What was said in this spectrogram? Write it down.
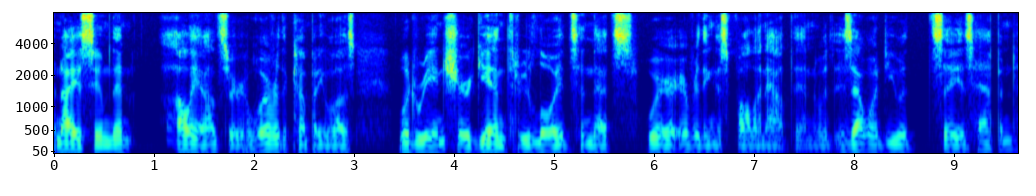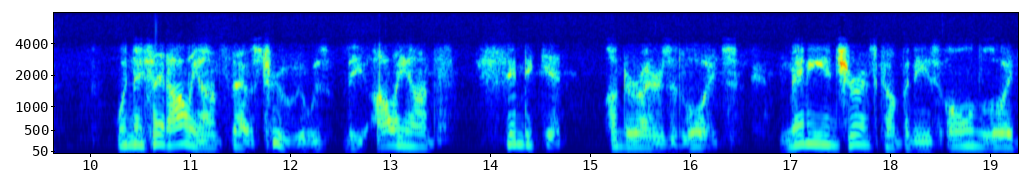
And I assume then Allianz or whoever the company was would reinsure again through Lloyd's, and that's where everything has fallen out. Then is that what you would say has happened? When they said Allianz, that was true. It was the Allianz syndicate underwriters at Lloyd's. Many insurance companies own Lloyd's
